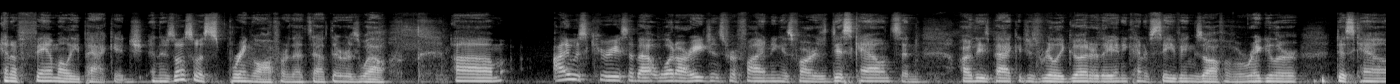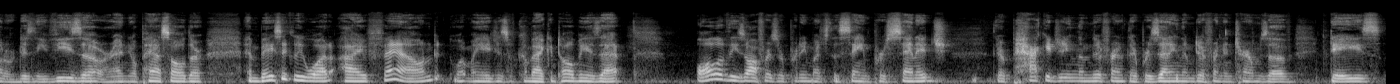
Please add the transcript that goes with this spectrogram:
and a family package, and there's also a spring offer that's out there as well. Um, I was curious about what our agents were finding as far as discounts and are these packages really good? Are they any kind of savings off of a regular discount or Disney Visa or annual pass holder? And basically, what I found, what my agents have come back and told me is that all of these offers are pretty much the same percentage. They're packaging them different, they're presenting them different in terms of days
